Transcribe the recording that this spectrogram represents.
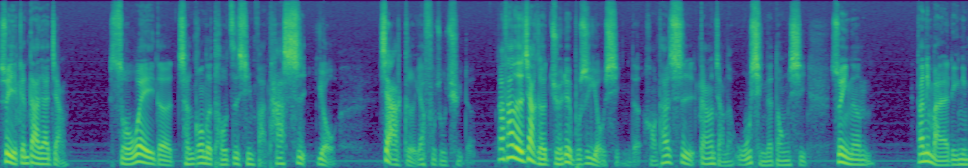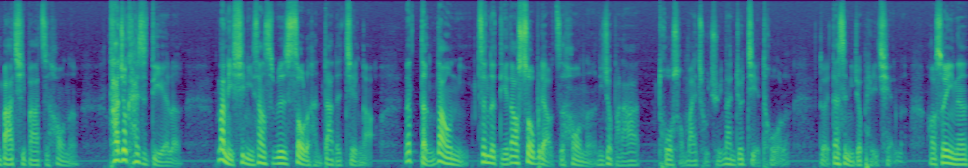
所以也跟大家讲，所谓的成功的投资心法，它是有价格要付出去的。那它的价格绝对不是有形的，好，它是刚刚讲的无形的东西。所以呢，当你买了零零八七八之后呢，它就开始跌了。那你心理上是不是受了很大的煎熬？那等到你真的跌到受不了之后呢，你就把它脱手卖出去，那你就解脱了，对。但是你就赔钱了，好，所以呢，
